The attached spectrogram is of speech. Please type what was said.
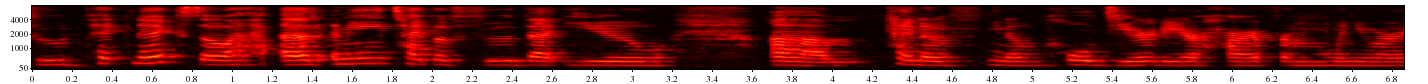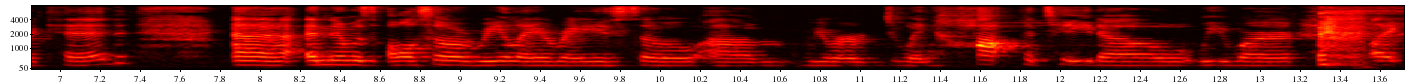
food picnic. So any type of food that you um, kind of you know hold dear to your heart from when you were a kid. Uh, and it was also a relay race, so um, we were doing hot potato. We were like.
